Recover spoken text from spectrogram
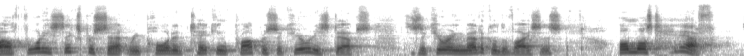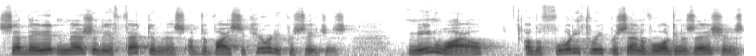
while 46% reported taking proper security steps to securing medical devices, almost half said they didn't measure the effectiveness of device security procedures. Meanwhile, of the 43% of organizations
